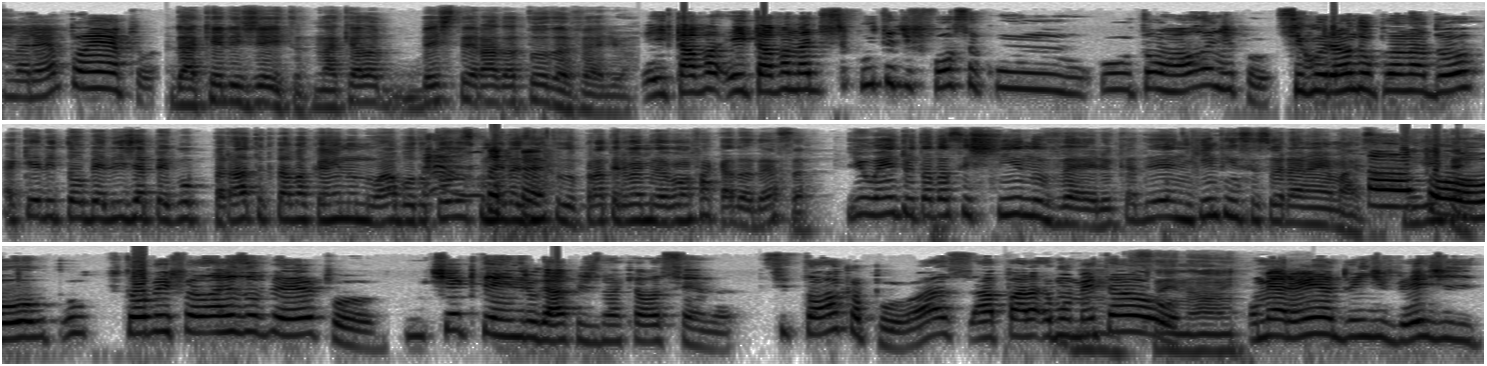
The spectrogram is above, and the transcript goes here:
Homem-Aranha apanha, pô. Daquele jeito, naquela besteirada toda, velho. Ele tava, ele tava na disputa de força com o Tom Holland, pô. Segurando o planador. Aquele Toby ali já pegou o prato que tava caindo no ar, botou todas as comidas dentro do prato, ele vai me levar uma facada dessa? E o Andrew tava assistindo, velho. Cadê? Ninguém tem assessor aranha mais. Ah, Ninguém pô, o, o Toby foi lá resolver, pô. Não tinha que ter Andrew Garfield naquela cena se toca, pô. A, a para... O momento hum, é o Homem-Aranha, Duende Verde,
